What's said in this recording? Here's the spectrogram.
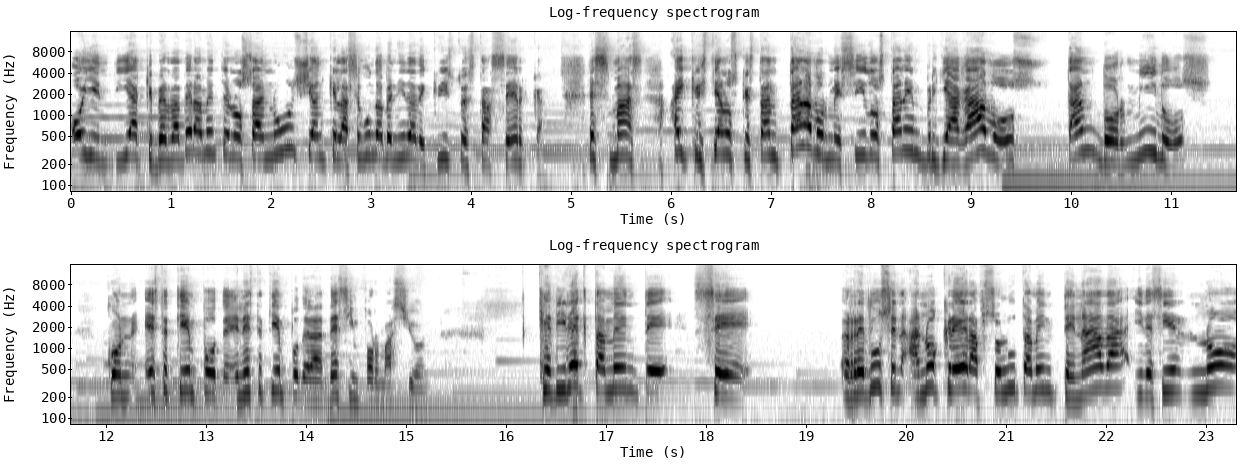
hoy en día que verdaderamente nos anuncian que la segunda venida de Cristo está cerca. Es más, hay cristianos que están tan adormecidos, tan embriagados, tan dormidos con este tiempo, en este tiempo de la desinformación, que directamente se reducen a no creer absolutamente nada y decir no,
